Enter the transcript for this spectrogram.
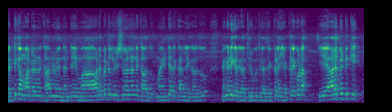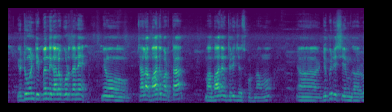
గట్టిగా మాట్లాడిన కారణం ఏంటంటే మా ఆడబిడ్డల విషయంలోనే కాదు మా ఎన్టీఆర్ కాలనీ కాదు వెంకటగిరి కాదు తిరుపతి కాదు ఎక్కడ ఎక్కడ కూడా ఏ ఆడబిడ్డకి ఎటువంటి ఇబ్బంది కలగకూడదనే మేము చాలా బాధపడతా మా బాధను తెలియజేసుకుంటున్నాము. డిప్యూటీ సీఎం గారు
